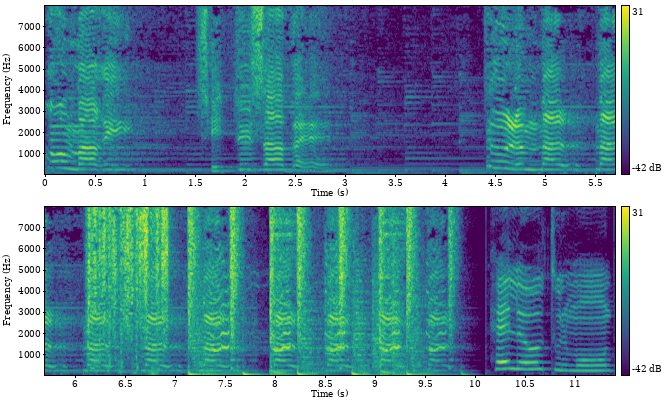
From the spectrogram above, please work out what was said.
Oh Marie, si tu savais tout le mal, mal, mal, mal, mal, mal, mal, mal, mal. Hello tout le monde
